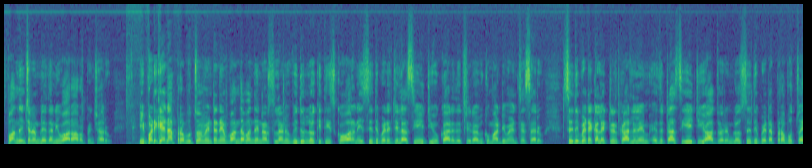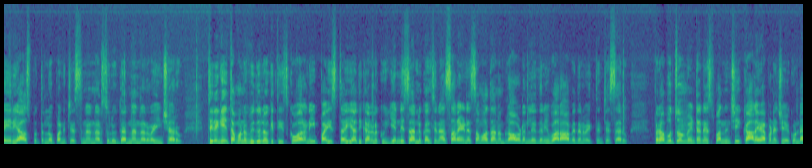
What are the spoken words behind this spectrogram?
స్పందించడం లేదని వారు ఆరోపించారు. ఇప్పటికైనా ప్రభుత్వం వెంటనే వంద మంది నర్సులను విధుల్లోకి తీసుకోవాలని సిద్దిపేట జిల్లా సిఐటియు కార్యదర్శి రవికుమార్ డిమాండ్ చేశారు. సిద్దిపేట కలెక్టర్ కార్యాలయం ఎదుట సిఐటియు ఆధ్వర్యంలో సిద్దిపేట ప్రభుత్వ ఏరియా ఆసుపత్రిలో పనిచేస్తున్న నర్సులు ధర్నా నిర్వహించారు. తిరిగి తమను విధుల్లోకి తీసుకోవాలని పై స్థాయి అధికారులకు ఎన్నిసార్లు కలిసినా సరైన సమాధానం రావడం లేదని వారు ఆవేదన వ్యక్తం చేశారు. ప్రభుత్వం వెంటనే స్పందించి కాలయాపన చేయకుండా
